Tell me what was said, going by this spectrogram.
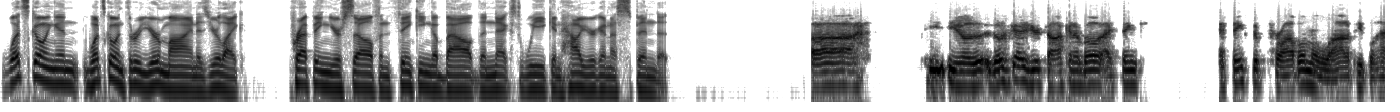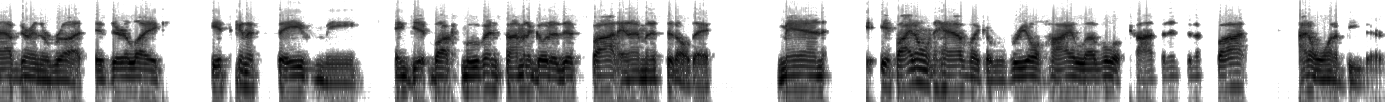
what's going in what's going through your mind as you're like prepping yourself and thinking about the next week and how you're going to spend it Uh, you know, those guys you're talking about, I think, I think the problem a lot of people have during the rut is they're like, it's going to save me and get bucks moving. So I'm going to go to this spot and I'm going to sit all day. Man, if I don't have like a real high level of confidence in a spot, I don't want to be there.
